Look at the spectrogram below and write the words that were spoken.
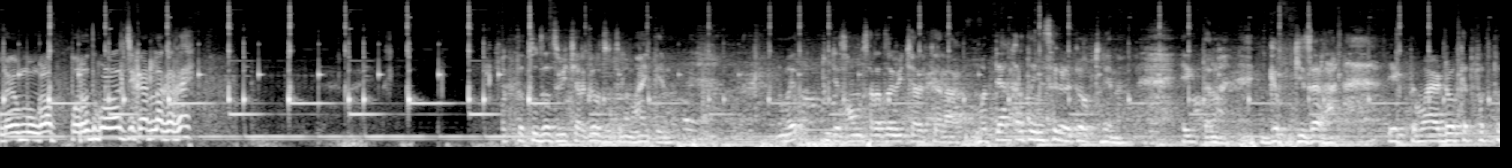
आलोय मुंगळा परत गोळाला चिकाटला का काय? फक्त तुझाच विचार करत होतो तुला माहिती आहे ना? मग तुझ्या संसाराचा विचार केला मग त्याकरता मी सगळं करतोय ना? एक तर गपकी जरा एक तर माझ्या डोक्यात फक्त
